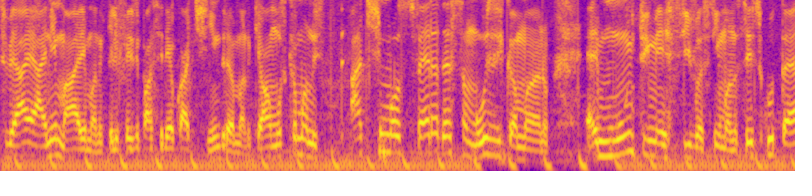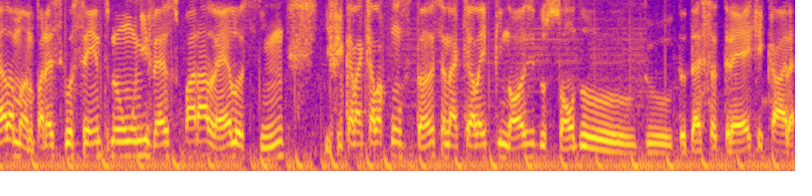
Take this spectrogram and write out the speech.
se vê, ah, é a Animare, mano, que ele fez em parceria com a Tindra, mano, que é uma música, mano, a atmosfera dessa música, mano, é muito imersiva, assim, mano. Você escuta ela, mano, parece que você entra num universo paralelo, assim, e fica naquela constância, naquela hipnose do som do, do, do dessa track, cara.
